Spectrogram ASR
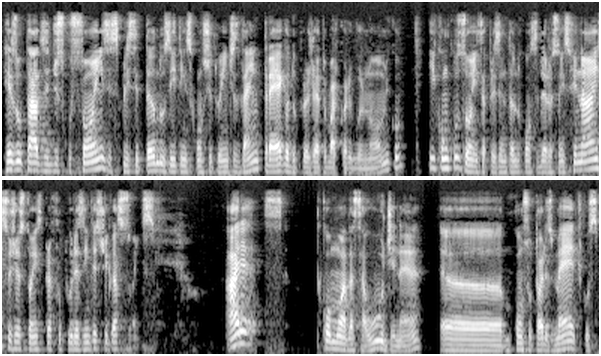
resultados e discussões, explicitando os itens constituintes da entrega do projeto macroergonômico e conclusões, apresentando considerações finais, sugestões para futuras investigações. Áreas como a da saúde, né, uh, consultórios médicos,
